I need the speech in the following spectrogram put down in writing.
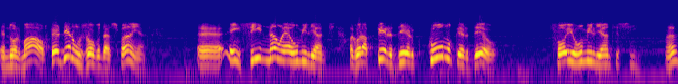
é, normal, perder um jogo da Espanha é, em si não é humilhante. Agora, perder como perdeu foi humilhante, sim. Né?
